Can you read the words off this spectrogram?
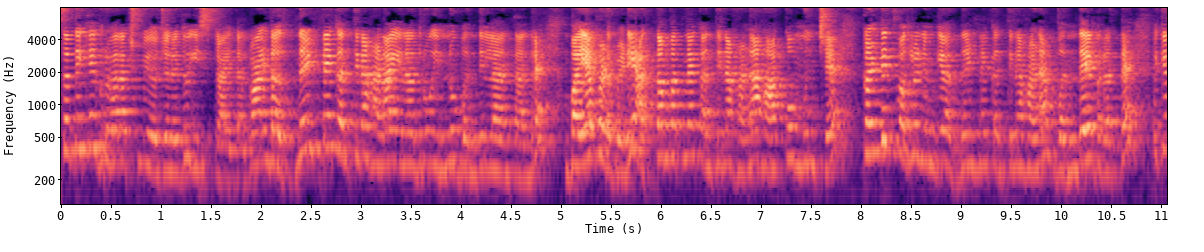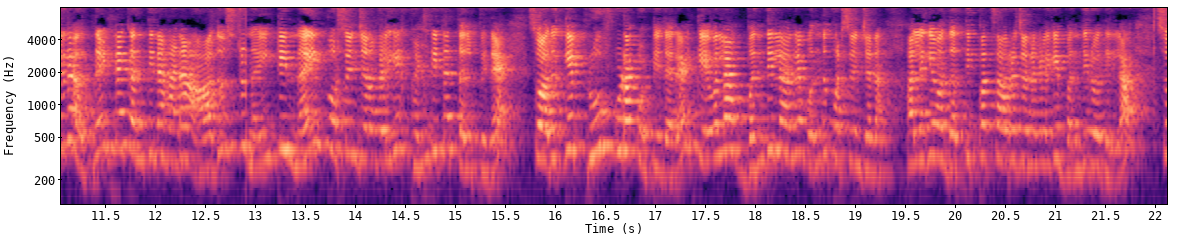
ಸದ್ಯಕ್ಕೆ ಗೃಹಲಕ್ಷ್ಮಿ ಯೋಜನೆದು ಇಷ್ಟ ಆಯ್ತಲ್ವಾ? ಅಂಡ್ ಹದಿನೆಂಟನೇ ಕಂತಿನ ಹಣ ಏನಾದರೂ ಇನ್ನೂ ಬಂದಿಲ್ಲ ಅಂತ ಅಂದ್ರೆ ಭಯ ಪಡಬೇಡಿ. ಹತ್ತೊಂಬತ್ತನೇ ಕಂತಿನ ಹಣ ಹಾಕೋ ಮುಂಚೆ ಖಂಡಿತವಾಗ್ಲೂ ನಿಮ್ಗೆ ಹದಿನೆಂಟನೇ ಕಂತಿನ ಹಣ ಬಂದೇ ಬರುತ್ತೆ. ಯಾಕೆಂದ್ರೆ ಹದಿನೆಂಟನೇ ಕಂತಿನ ಹಣ ಆದಷ್ಟು ನೈಂಟಿ ನೈನ್ ಪರ್ಸೆಂಟ್ ಜನಗಳಿಗೆ ಖಂಡಿತ ತಲುಪಿದೆ. ಸೊ ಅದಕ್ಕೆ ಪ್ರೂಫ್ ಕೂಡ ಕೊಟ್ಟಿದ್ದಾರೆ. ಕೇವಲ ಬಂದಿಲ್ಲ ಅಂದ್ರೆ ಒಂದು ಪರ್ಸೆಂಟ್ ಜನ. ಅಲ್ಲಿಗೆ ಒಂದು ಹತ್ತಿಪ್ಪತ್ತು ಸಾವಿರ ಜನಗಳಿಗೆ ಬಂದಿರೋದಿಲ್ಲ. ಸೊ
